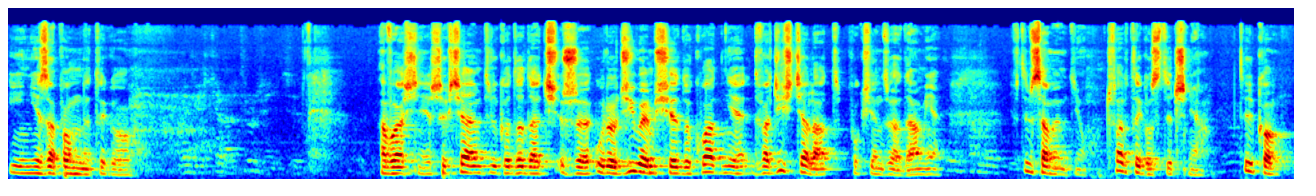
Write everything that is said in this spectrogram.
I nie zapomnę tego a właśnie, jeszcze chciałem tylko dodać, że urodziłem się dokładnie 20 lat po księdzu Adamie w tym samym dniu, 4 stycznia, tylko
